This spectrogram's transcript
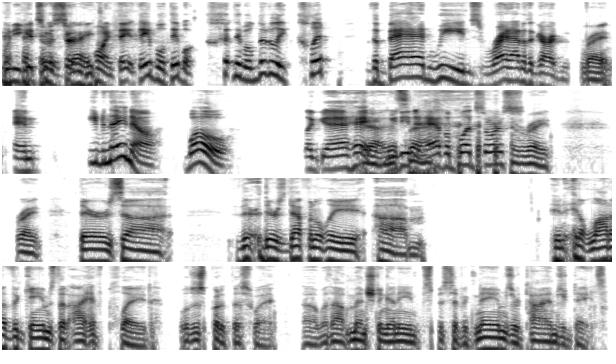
when you get to a certain Right. point. They they will they will they will literally clip the bad weeds right out of the garden right and even they know whoa, like yeah, hey, Yeah, we need to have a blood source. right right there's uh there there's definitely um in in a lot of the games that i have played we'll just put it this way uh, without mentioning any specific names or times or dates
